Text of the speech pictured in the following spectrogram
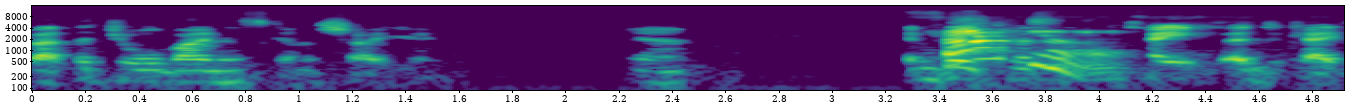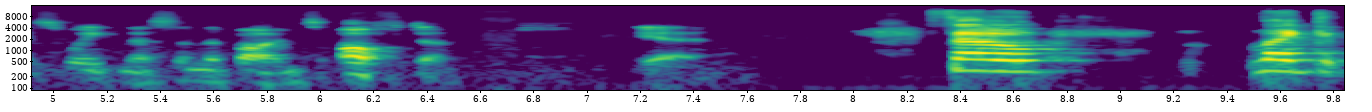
But the jawbone is going to show you. Yeah. And weakness in the teeth indicates weakness in the bones often. Yeah. So, like,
